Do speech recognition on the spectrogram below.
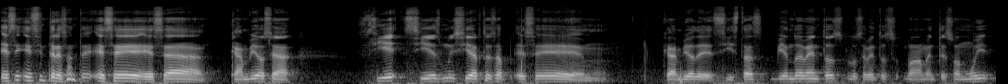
es, es, interesante ese, ese cambio, o sea, sí, sí es muy cierto ese mm, cambio de si estás viendo eventos, los eventos normalmente son muy,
